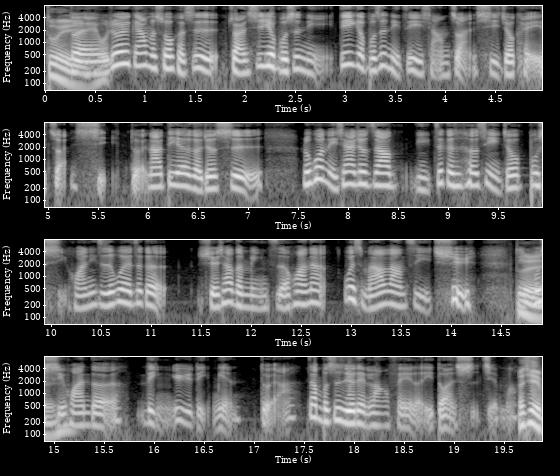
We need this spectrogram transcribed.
对，对，我就会跟他们说，可是转系又不是你第一个，不是你自己想转系就可以转系。对，那第二个就是，如果你现在就知道你这个科系你就不喜欢，你只是为了这个学校的名字的话，那为什么要让自己去 你不喜欢的领域里面？对，对啊，这样不是有点浪费了一段时间吗？而且，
